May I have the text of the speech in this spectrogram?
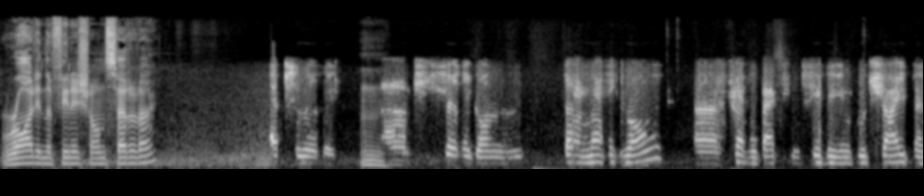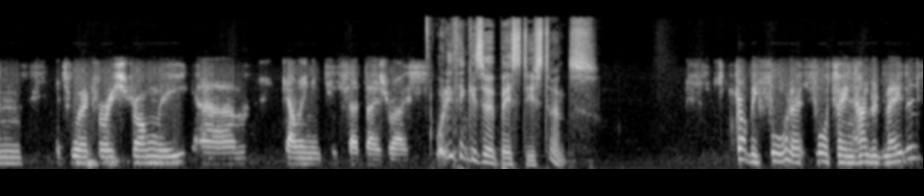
right in the finish on Saturday? Absolutely. Mm. Um, she's certainly gone done nothing wrong. Uh, travelled back from Sydney in good shape, and it's worked very strongly um, going into Saturday's race. What do you think is her best distance? probably four to 1400 metres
